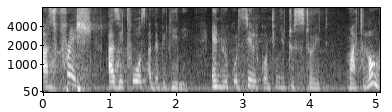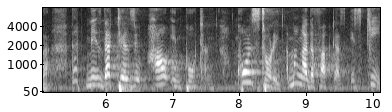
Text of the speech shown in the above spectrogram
as fresh as it was at the beginning. And we could still continue to store it much longer. That means, that tells you how important cold storage, among other factors, is key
